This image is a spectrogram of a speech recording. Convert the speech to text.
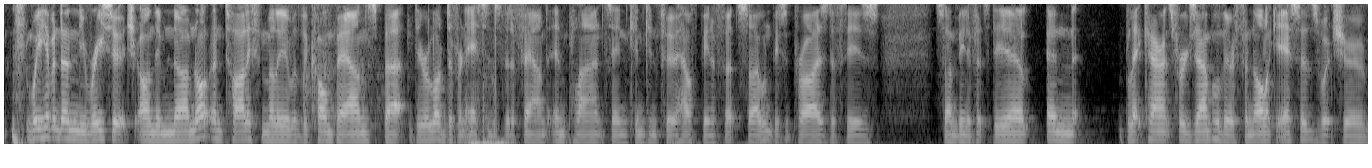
we haven't done any research on them. No, I'm not entirely familiar with the compounds, but there are a lot of different acids that are found in plants and can confer health benefits. So I wouldn't be surprised if there's some benefits there. In black currants, for example, there are phenolic acids, which are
